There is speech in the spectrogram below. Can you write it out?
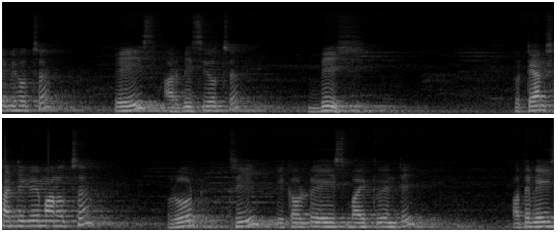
এ বি হচ্ছে এইচ আর বিসি হচ্ছে বিশ। তো টেন ষাট ডিগ্রির মান হচ্ছে root three equal to H by twenty অতএব এইচ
